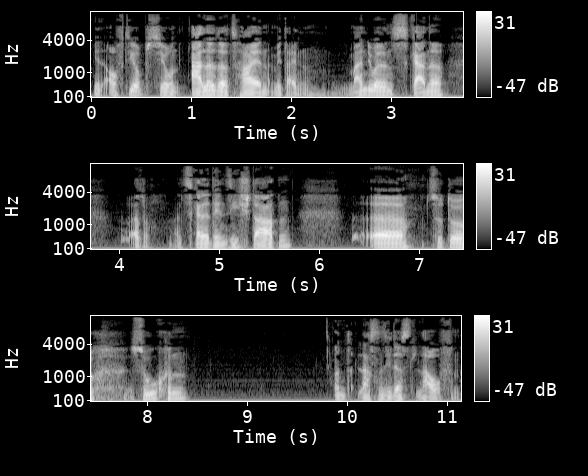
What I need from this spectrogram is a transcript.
ihn auf die Option alle Dateien mit einem manuellen Scanner, also ein Scanner, den Sie starten, äh, zu durchsuchen und lassen Sie das laufen.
